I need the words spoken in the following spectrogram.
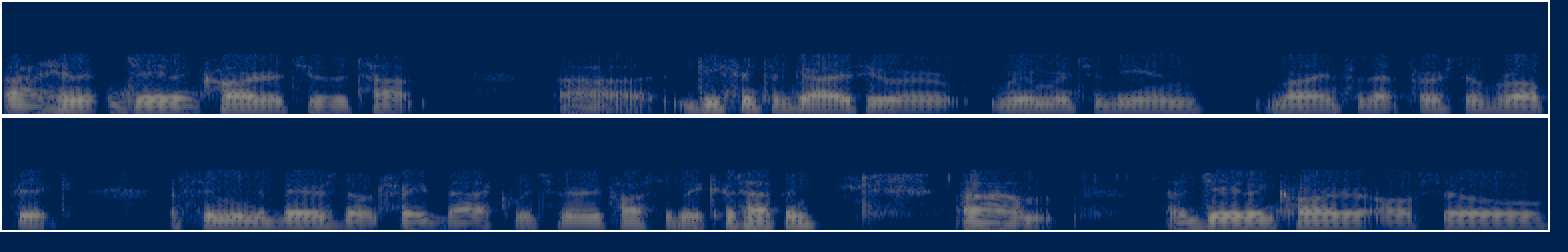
Uh, him and Jalen Carter, two of the top uh, defensive guys who are rumored to be in line for that first overall pick, assuming the Bears don't trade back, which very possibly could happen. Um, uh, Jalen Carter also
